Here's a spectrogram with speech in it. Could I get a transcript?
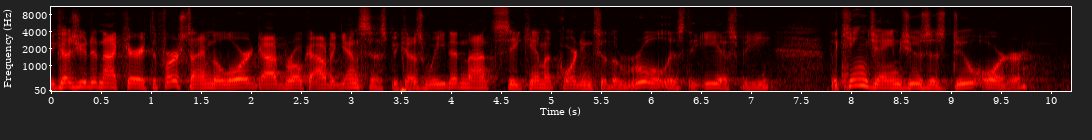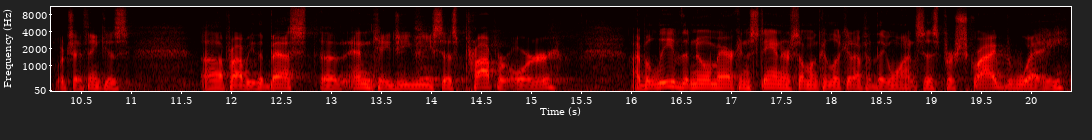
Because you did not carry it the first time, the Lord God broke out against us, because we did not seek him according to the rule, is the ESV. The King James uses due order, which I think is uh, probably the best. Uh, NKJV says proper order. I believe the New American Standard, someone could look it up if they want, says prescribed way.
